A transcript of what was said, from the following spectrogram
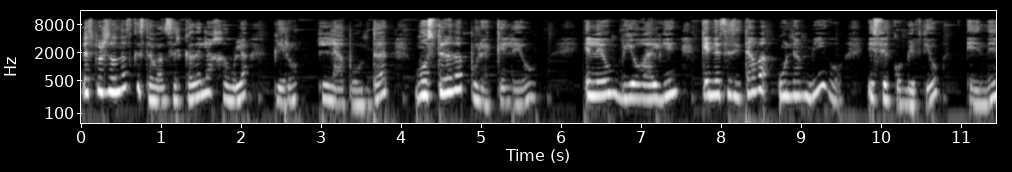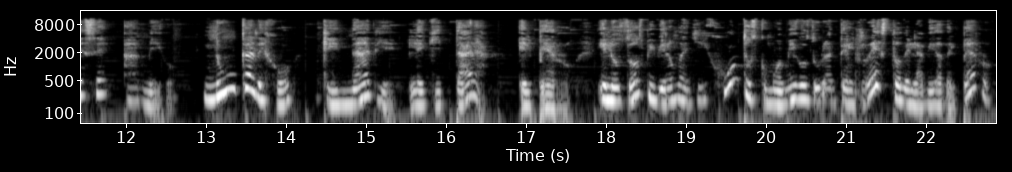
Las personas que estaban cerca de la jaula vieron la bondad mostrada por aquel león. El león vio a alguien que necesitaba un amigo y se convirtió en ese amigo. Nunca dejó que nadie le quitara el perro y los dos vivieron allí juntos como amigos durante el resto de la vida del perro.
